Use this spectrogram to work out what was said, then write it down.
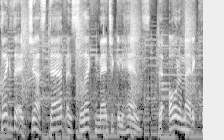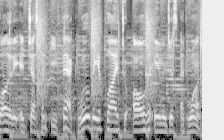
Click the Adjust tab and select Magic Enhance. The automatic quality adjustment effect will be applied to all the images at once.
